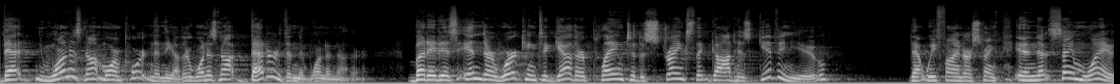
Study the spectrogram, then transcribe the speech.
That one is not more important than the other, one is not better than one another. But it is in their working together, playing to the strengths that God has given you that we find our strength. And in that same way,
